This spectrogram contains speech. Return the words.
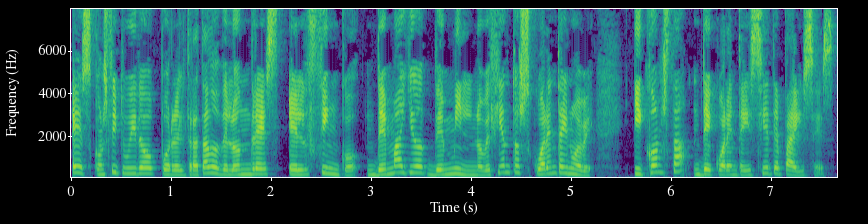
es constituido por el Tratado de Londres el 5 de mayo de 1949 y consta de 47 países.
